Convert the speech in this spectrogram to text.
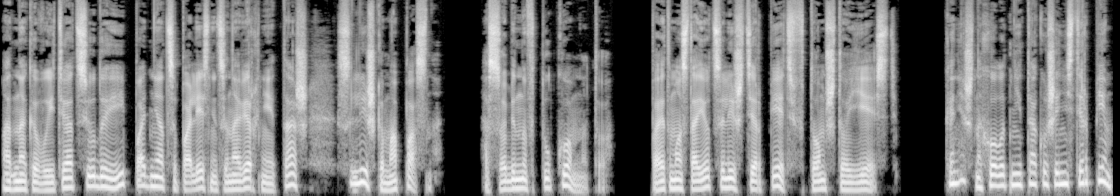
Однако выйти отсюда и подняться по лестнице на верхний этаж слишком опасно. Особенно в ту комнату поэтому остается лишь терпеть в том, что есть. Конечно, холод не так уж и нестерпим,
